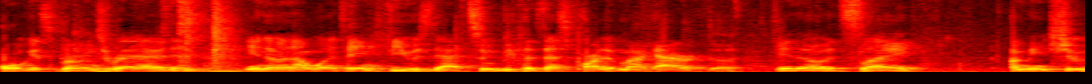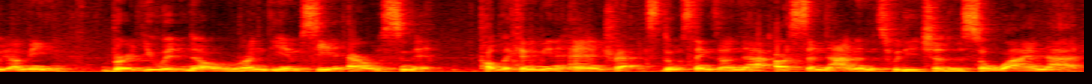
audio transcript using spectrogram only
August Burns Red and you know, and I wanted to infuse that too because that's part of my character. You know, it's like I mean, shoot, I mean, Bert, you would know Run DMC and Aerosmith, Public Enemy and Anthrax. Those things are not are synonymous with each other. So why not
